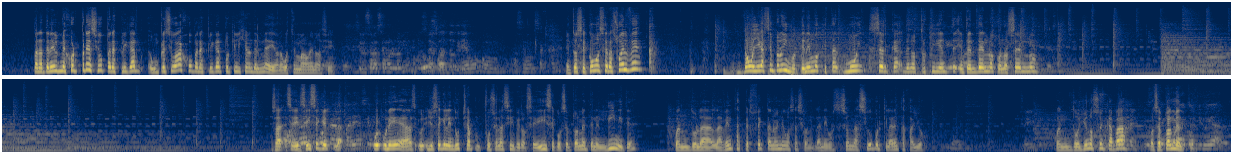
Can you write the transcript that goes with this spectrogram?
para tener el mejor precio, para explicar un precio bajo, para explicar por qué eligieron del medio, una cuestión más o menos así. Si nosotros hacemos lo mismo, o sea, cuando queremos, hacemos exactamente. Entonces, ¿cómo se resuelve? Vamos a llegar siempre a lo mismo. Tenemos que estar muy cerca de nuestros clientes, entenderlos, conocerlos. O sea, se, se dice que la- una idea, yo sé que la industria funciona así, pero se dice conceptualmente en el límite, cuando la, la venta es perfecta no hay negociación. La negociación nació porque la venta falló. Cuando yo no soy capaz, conceptualmente,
